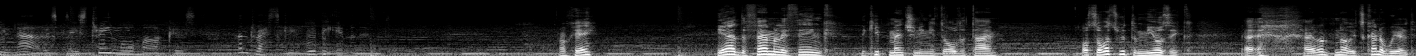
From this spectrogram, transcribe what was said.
do now is place three more markers, and rescue will be imminent. Okay. Yeah, the family thing. They keep mentioning it all the time. Also, what's with the music? Uh, I don't know. It's kind of weird.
